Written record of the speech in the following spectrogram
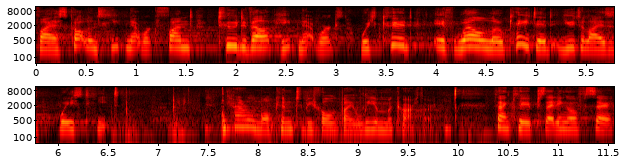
via Scotland's Heat Network Fund to develop heat networks, which could, if well located, utilise waste heat. Carol Mockin to be followed by Liam MacArthur. Thank you, Presiding Officer.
